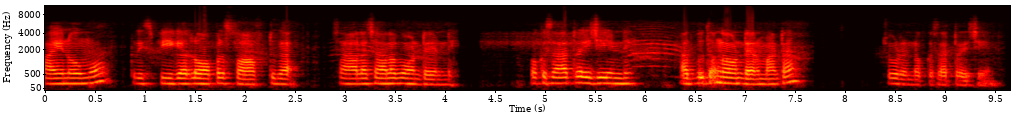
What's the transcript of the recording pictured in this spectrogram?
పైనేమో క్రిస్పీగా లోపల సాఫ్ట్గా చాలా చాలా బాగుంటాయండి. ఒకసారి ట్రై చేయండి. అద్భుతంగా ఉంటాయి అన్నమాట చూడండి ఒక్కసారి ట్రై చేయండి.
